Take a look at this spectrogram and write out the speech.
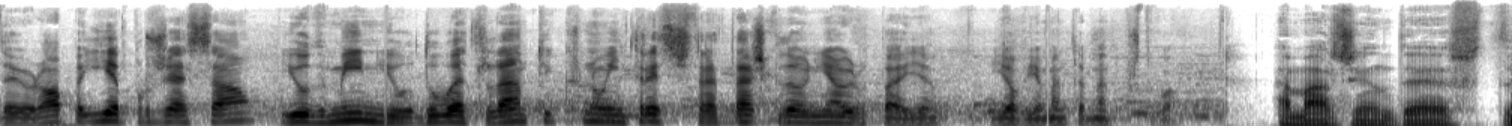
da Europa e a projeção e o domínio do Atlântico no interesse estratégico da União Europeia e, obviamente, também de Portugal. À margem deste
